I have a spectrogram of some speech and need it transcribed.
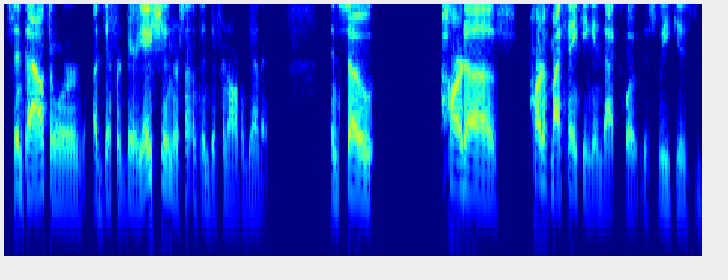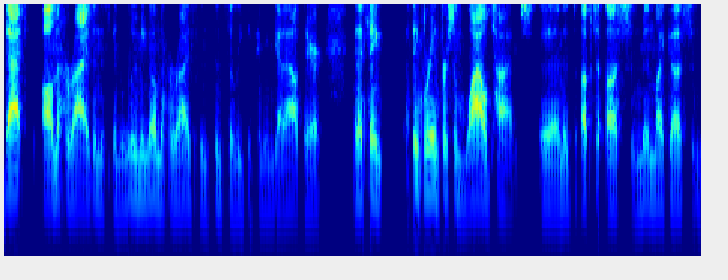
sent out or a different variation or something different altogether. And so part of part of my thinking in that quote this week is that's on the horizon. It's been looming on the horizon since the leaked opinion got out there. And I think I think we're in for some wild times. And it's up to us and men like us and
